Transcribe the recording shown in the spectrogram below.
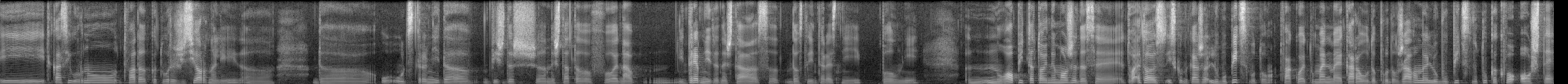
И така сигурно това да като режисьор, нали, да отстрани да виждаш нещата в една... И дребните неща са доста интересни и пълни. Но опита той не може да се... Тоест, искам да кажа, любопитството, това, което мен ме е карало да продължаваме, любопитството какво още.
